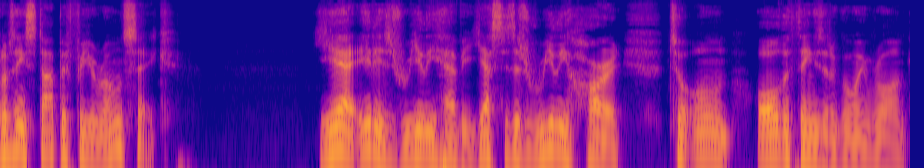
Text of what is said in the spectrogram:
But I'm saying stop it for your own sake. Yeah, it is really heavy. Yes, it is really hard to own all the things that are going wrong.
